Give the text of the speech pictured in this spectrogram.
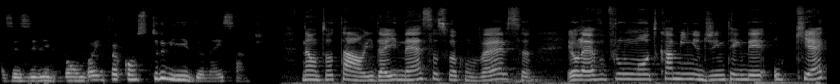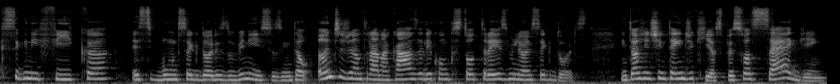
Às vezes ele bomba e foi construído, né, Isaf? Não, total. E daí nessa sua conversa, eu levo para um outro caminho de entender o que é que significa esse boom de seguidores do Vinícius. Então, antes de entrar na casa, ele conquistou 3 milhões de seguidores. Então, a gente entende que as pessoas seguem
